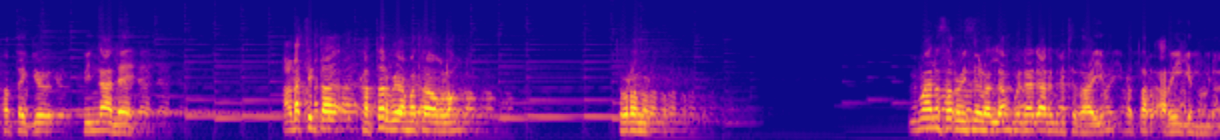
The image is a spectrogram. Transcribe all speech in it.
ഫത്തയ്ക്ക് പിന്നാലെ അടച്ചിട്ട ഖത്തർ വ്യോമത്താവളം തുറന്നു. വിമാന സർവീസുകളെല്ലാം പുനരാരംഭിച്ചതായും ഖത്തർ അറിയിക്കുന്നുണ്ട്.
